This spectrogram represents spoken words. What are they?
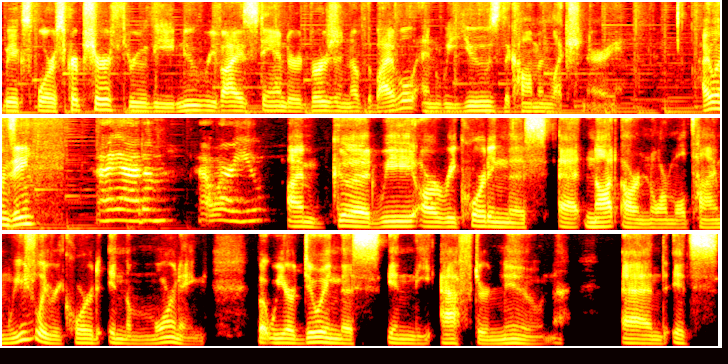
We explore scripture through the New Revised Standard version of the Bible, and we use the Common Lectionary. Hi, Lindsey. Hi, Adam. How are you? I'm good. We are recording this at not our normal time. We usually record in the morning, but we are doing this in the afternoon. And it's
